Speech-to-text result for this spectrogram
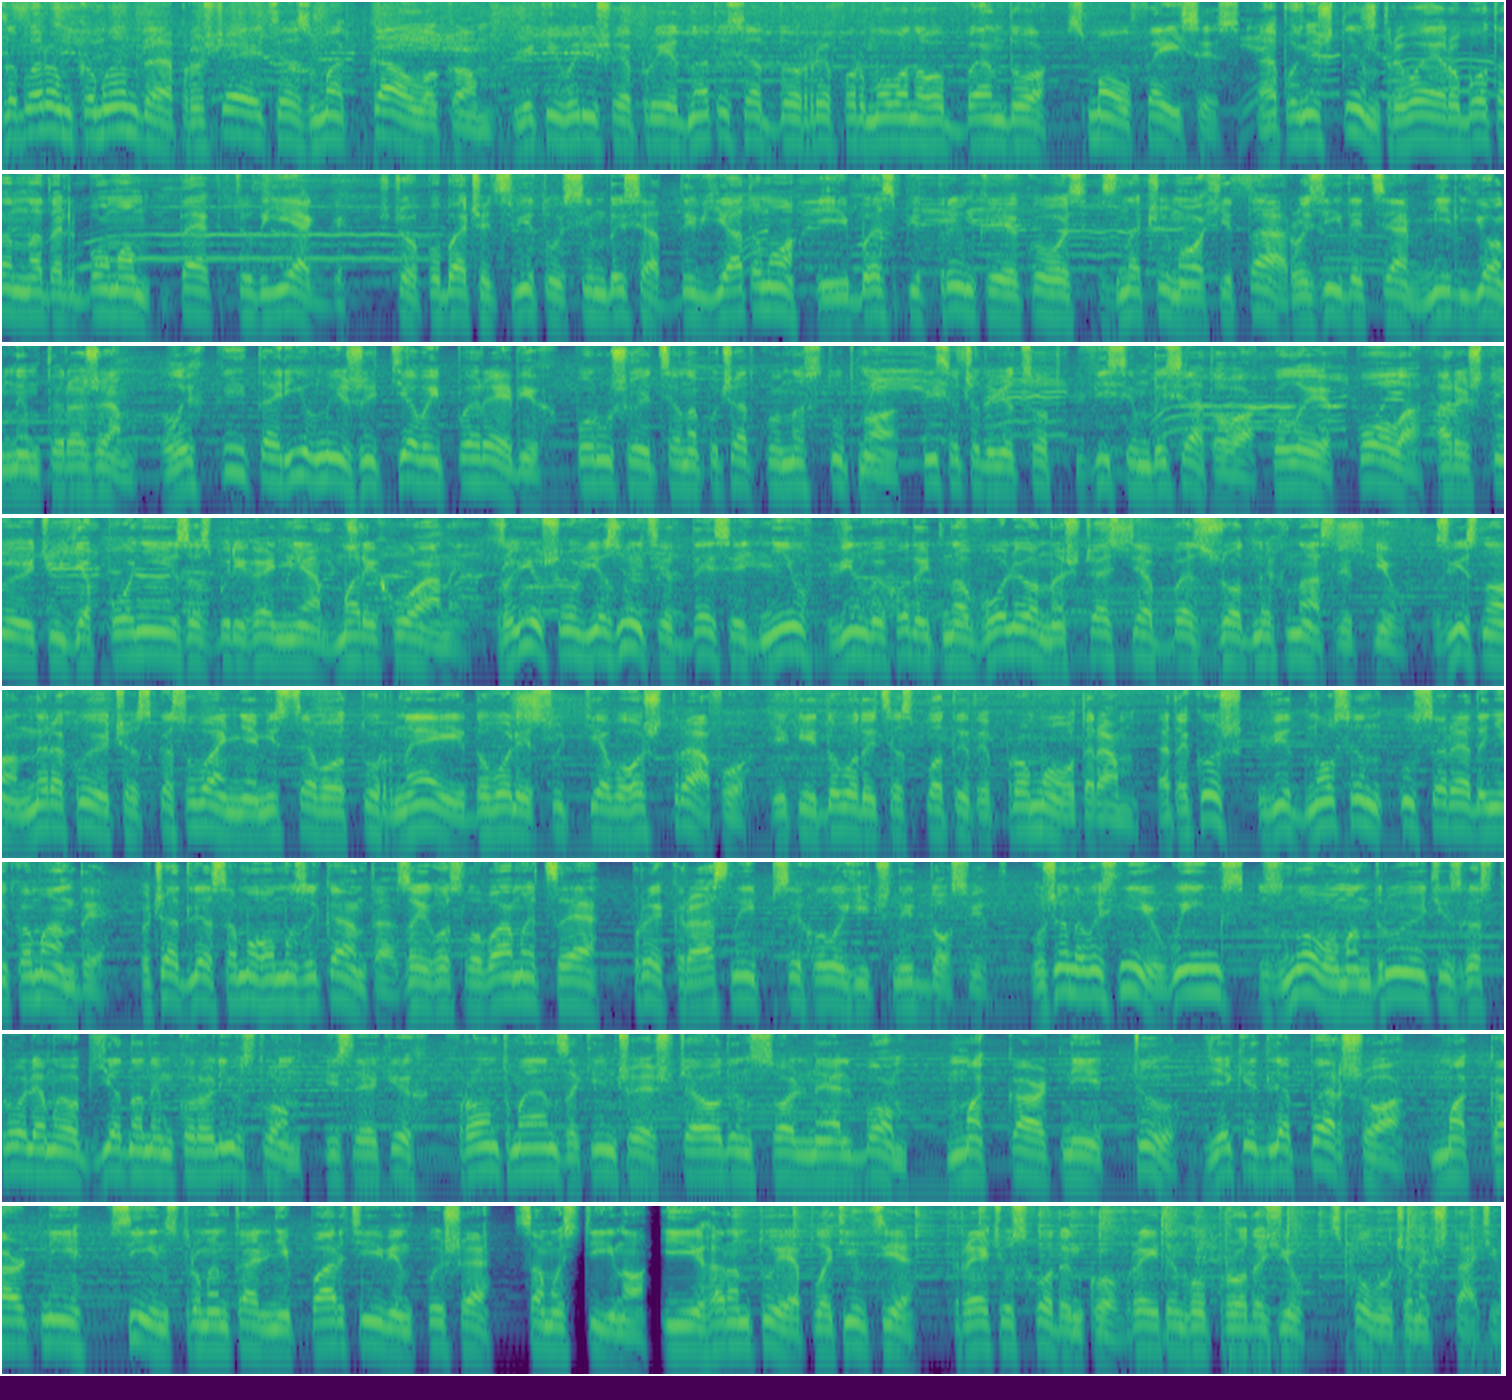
Незабаром команда прощається з Маккаллоком, який вирішує приєднатися до реформованого бенду Small Faces. А поміж тим триває робота над альбомом Back to the Egg, що побачить світ у 79-му і без підтримки якогось значимого хіта розійдеться мільйонним тиражем. Легкий та рівний життєвий перебіг порушується на початку наступного 1980-го, коли Пола арештують у Японії за зберігання марихуани. Провівши у в'язниці 10 днів, він виходить на волю на щастя без жодних наслідків. Звісно, не рахуючи скасування місцевого турне і доволі суттєвого штрафу, який доводиться сплатити промоутерам, а також відносин усередині команди. Хоча для самого музиканта, за його словами, це прекрасний психологічний досвід. Уже навесні Wings знову мандрують із гастролями об'єднаним королівством, після яких фронтмен закінчує ще один сольний альбом Маккартні 2, як для першого Маккартні всі інструментальні партії він пише самостійно і гарантує платівці третю сходинку в рейтингу продажів Сполучених Штатів.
